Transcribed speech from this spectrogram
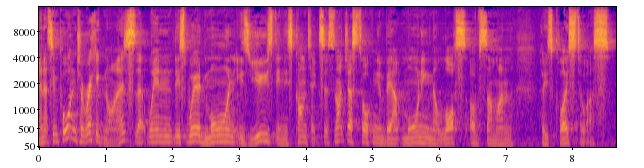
And it's important to recognise that when this word mourn is used in this context, it's not just talking about mourning the loss of someone who's close to us.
